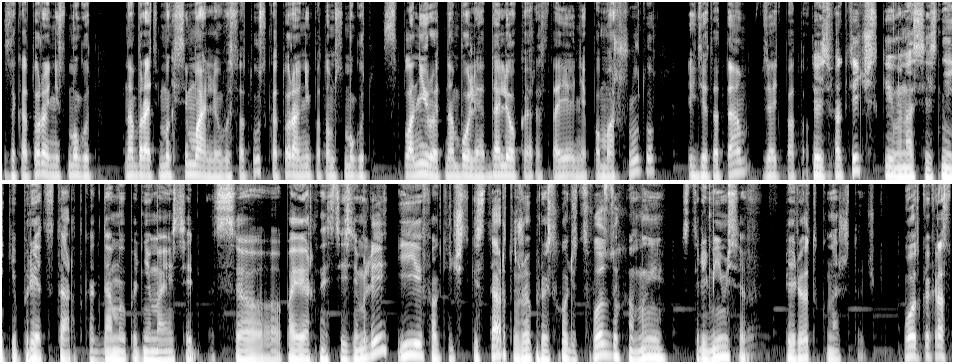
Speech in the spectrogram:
за который они смогут набрать максимальную высоту, с которой они потом смогут спланировать на более далекое расстояние по маршруту и где-то там взять поток. То есть фактически у нас есть некий предстарт, когда мы поднимаемся с э, поверхности Земли, и фактически старт уже происходит с воздухом, и стремимся вперед к нашей точке. Вот как раз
